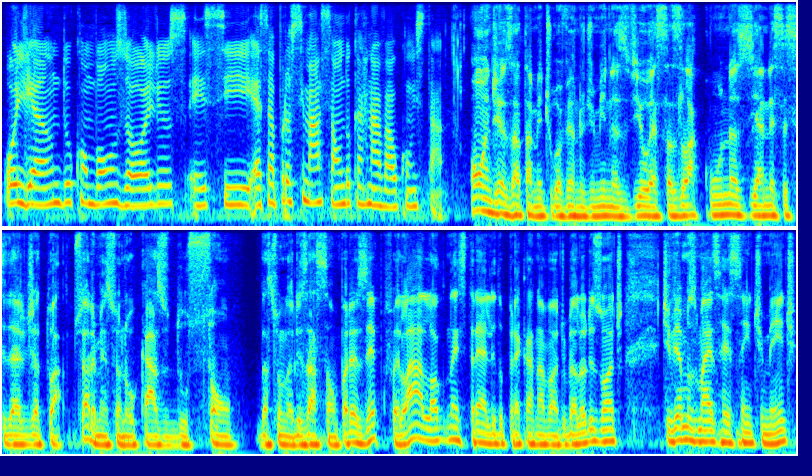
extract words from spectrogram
olhando com bons olhos esse, essa aproximação do carnaval com o Estado. Onde exatamente o governo de Minas viu essas lacunas e a necessidade de atuar? A senhora mencionou o caso do som da sonorização, por exemplo, foi lá logo na estreia do pré-carnaval de Belo Horizonte. Tivemos mais recentemente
